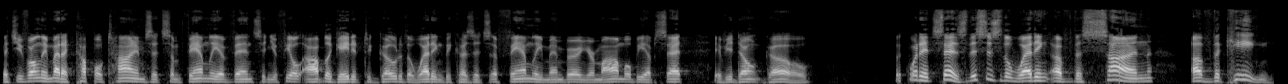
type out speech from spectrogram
that you've only met a couple times at some family events and you feel obligated to go to the wedding because it's a family member and your mom will be upset if you don't go. Look what it says. This is the wedding of the son of the king.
